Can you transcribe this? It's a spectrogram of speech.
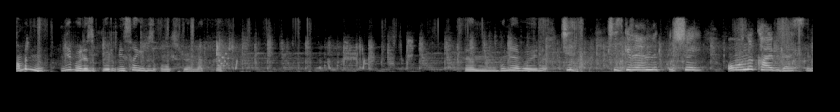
Ama ni- niye böyle zıplıyorum? İnsan gibi zıplamak istiyorum ben. Heh. Em, bu ne böyle? Çiz, çizgilerini şey onu kaybedersin.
